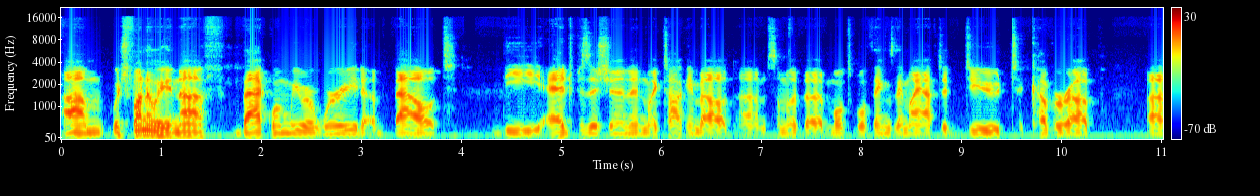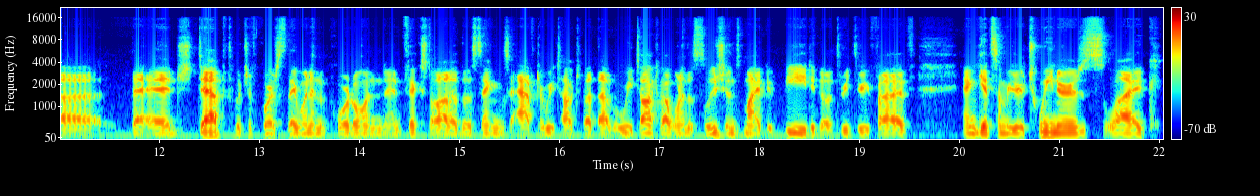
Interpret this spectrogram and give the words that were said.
Um, which, funnily enough, back when we were worried about the edge position and like talking about um, some of the multiple things they might have to do to cover up uh, the edge depth, which of course they went in the portal and, and fixed a lot of those things after we talked about that. But we talked about one of the solutions might be to go three three five and get some of your tweeners like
